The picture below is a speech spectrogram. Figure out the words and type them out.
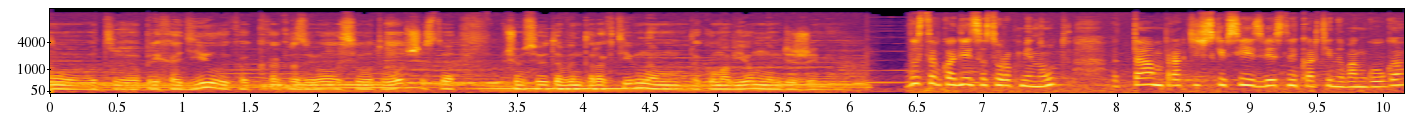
ну, вот, э, приходил и как, как развивалось его творчество. Причем все это в интерактивном, таком объемном режиме. Выставка длится 40 минут. Там практически все известные картины Ван Гога.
